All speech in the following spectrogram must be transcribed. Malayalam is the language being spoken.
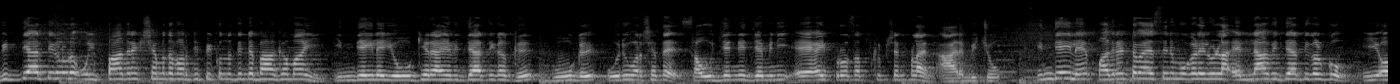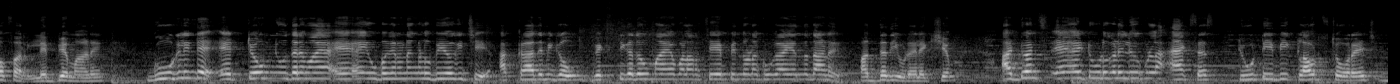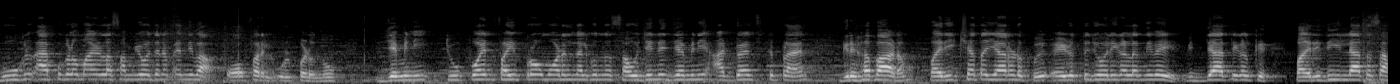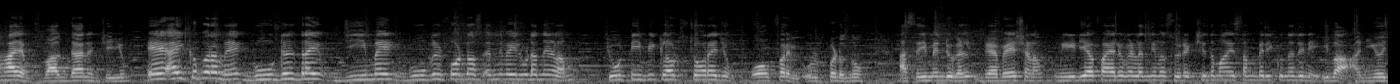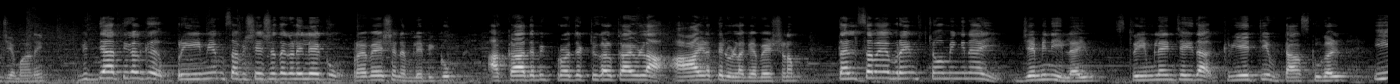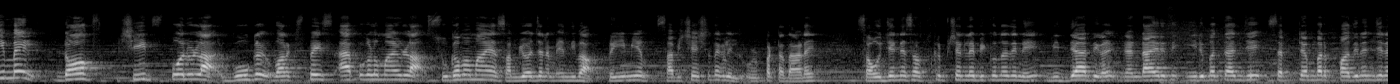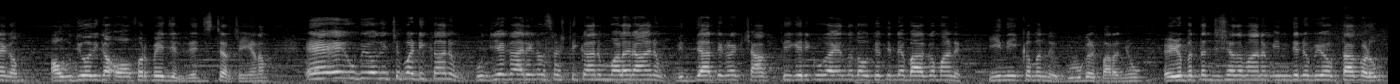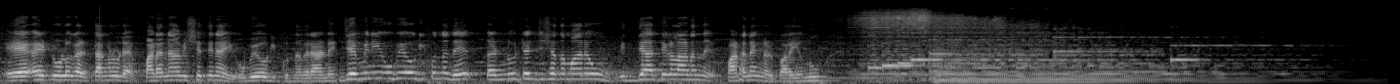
വിദ്യാർത്ഥികളുടെ ഉൽപാദനക്ഷമത വർദ്ധിപ്പിക്കുന്നതിന്റെ ഭാഗമായി ഇന്ത്യയിലെ യോഗ്യരായ വിദ്യാർത്ഥികൾക്ക് ഗൂഗിൾ ഒരു വർഷത്തെ സൗജന്യ Gemini A I pro subscription plan ആരംഭിച്ചു. ഇന്ത്യയിലെ പതിനെട്ട് വയസ്സിന് മുകളിലുള്ള എല്ലാ വിദ്യാർത്ഥികൾക്കും ഈ ഓഫർ ലഭ്യമാണ്. ഗൂഗിളിന്റെ ഏറ്റവും നൂതനമായ എ ഐ ഉപകരണങ്ങൾ ഉപയോഗിച്ച് അക്കാദമികവും വ്യക്തിഗതവുമായ വളർച്ചയെ പിന്തുണക്കുക എന്നതാണ് പദ്ധതിയുടെ ലക്ഷ്യം. Advanced A I ടൂളുകളിലേക്കുള്ള access two T B cloud storage Google ആപ്പുകളുമായുള്ള സംയോജനം എന്നിവ ഓഫറിൽ ഉൾപ്പെടുന്നു. Gemini two point five pro model നൽകുന്ന സൗജന്യ ജെമിനി അഡ്വാൻസ്ഡ് പ്ലാൻ ഗൃഹപാഠം പരീക്ഷാ തയ്യാറെടുപ്പ് എഴുത്തു ജോലികൾ എന്നിവയിൽ വിദ്യാർത്ഥികൾക്ക് പരിധിയില്ലാത്ത സഹായം വാഗ്ദാനം ചെയ്യും. എ ഐക്ക് പുറമെ Google drive Gmail Google photos എന്നിവയിലുടനീളം two T B cloud സ്റ്റോറേജും ഓഫറിൽ ഉൾപ്പെടുന്നു. അസൈൻമെന്റുകൾ ഗവേഷണം മീഡിയ ഫയലുകൾ എന്നിവ സുരക്ഷിതമായി സംഭരിക്കുന്നതിന് ഇവ അനുയോജ്യമാണ്. വിദ്യാർത്ഥികൾക്ക് പ്രീമിയം സവിശേഷതകളിലേക്കും പ്രവേശനം ലഭിക്കും. അക്കാദമിക് പ്രോജക്റ്റുകൾക്കായുള്ള ആഴത്തിലുള്ള ഗവേഷണം. തത്സമയ ബ്രെയിൻ സ്റ്റോമിങ്ങിനായി ജെമിനി ലൈവ് സ്ട്രീംലൈൻ ചെയ്ത ക്രിയേറ്റീവ് ടാസ്കുകൾ. ഇമെയിൽ ഡോക്സ് ഷീറ്റ്സ് പോലുള്ള ഗൂഗിൾ വർക്ക് സ്പേസ് ആപ്പുകളുമായുള്ള സുഗമമായ സംയോജനം എന്നിവ പ്രീമിയം സവിശേഷതകളിൽ ഉൾപ്പെട്ടതാണ്. സൗജന്യ സബ്സ്ക്രിപ്ഷൻ ലഭിക്കുന്നതിന് വിദ്യാർത്ഥികൾ രണ്ടായിരത്തി ഇരുപത്തഞ്ച് സെപ്റ്റംബർ പതിനഞ്ചിനകം ഔദ്യോഗിക ഓഫർ പേജിൽ രജിസ്റ്റർ ചെയ്യണം. എ ഐ ഉപയോഗിച്ച് പഠിക്കാനും പുതിയ കാര്യങ്ങൾ സൃഷ്ടിക്കാനും വളരാനും വിദ്യാർത്ഥികളെ ശാക്തീകരിക്കുക എന്ന ദൗത്യത്തിന്റെ ഭാഗമാണ് ഈ നീക്കമെന്ന് ഗൂഗിൾ പറഞ്ഞു. എഴുപത്തഞ്ച് ശതമാനം ഇന്ത്യൻ ഉപയോക്താക്കളും എ ഐ ടൂളുകൾ തങ്ങളുടെ പഠനാവശ്യത്തിനായി ഉപയോഗിക്കുന്നവരാണ്. ജെമിനി ഉപയോഗിക്കുന്നത് തൊണ്ണൂറ്റഞ്ച് ശതമാനവും വിദ്യാർത്ഥികളാണെന്ന് പഠനങ്ങൾ പറയുന്നു.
